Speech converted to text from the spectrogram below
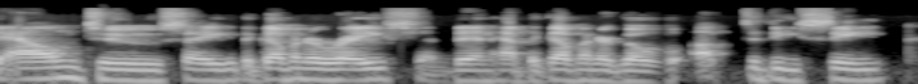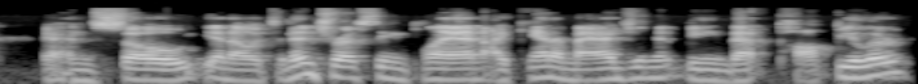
down to say the governor race and then have the governor go up to DC. And so, you know, it's an interesting plan. I can't imagine it being that popular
